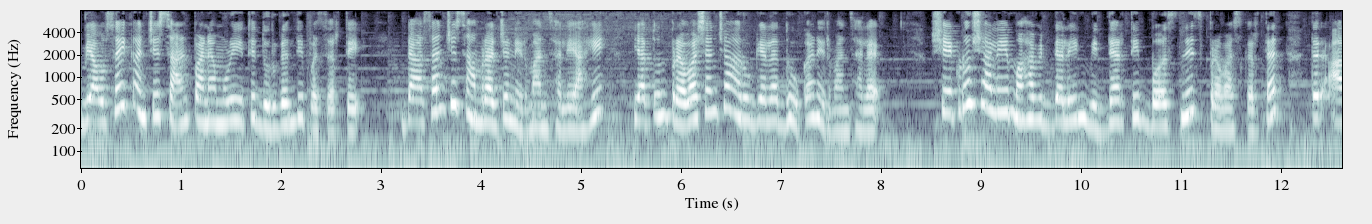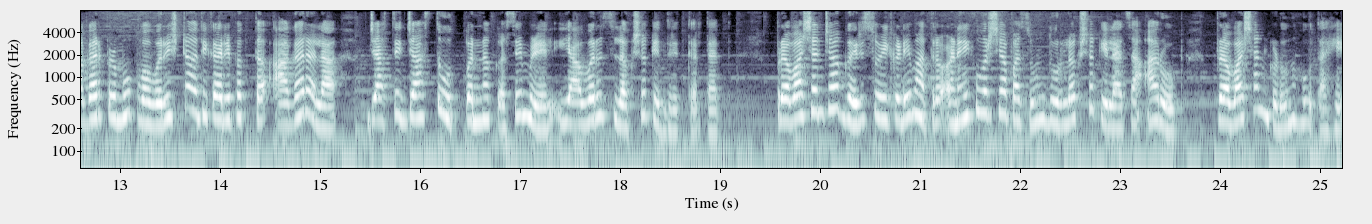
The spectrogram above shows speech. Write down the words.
व्यावसायिकांचे सांडपाण्यामुळे इथे दुर्गंधी पसरते. डासांचे साम्राज्य निर्माण झाले आहे. यातून प्रवाशांच्या आरोग्याला धोका निर्माण झालाय. शेकडो शालेय महाविद्यालयीन विद्यार्थी बसनेच प्रवास करतात. तर आगार प्रमुख व वरिष्ठ अधिकारी फक्त आगाराला जास्तीत जास्त उत्पन्न कसे मिळेल यावरच लक्ष केंद्रित करतात. प्रवाशांच्या गैरसोयीकडे मात्र अनेक वर्षापासून दुर्लक्ष केल्याचा आरोप प्रवाशांकडून होत आहे.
